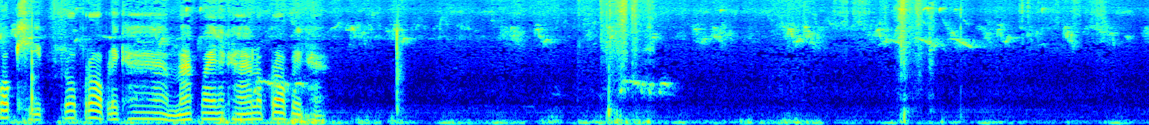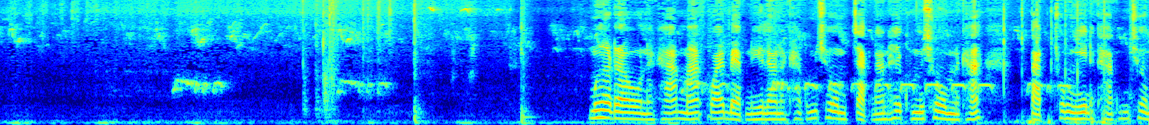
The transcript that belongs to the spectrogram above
ก็ขีดรอบๆเลยค่ะ มาร์กไว้นะคะ รอบๆเลยค่ะ เมื่อเรานะคะมาร์กไว้แบบนี้แล้วนะคะ คุณผู้ชมจากนั้นให้คุณผู้ชมนะคะ ตัดช่วงนี้นะคะ คุณผู้ชม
